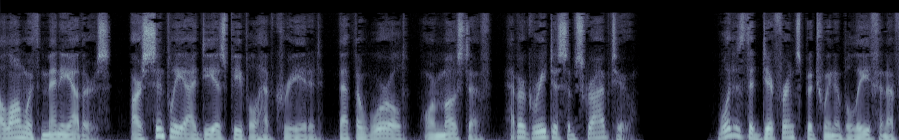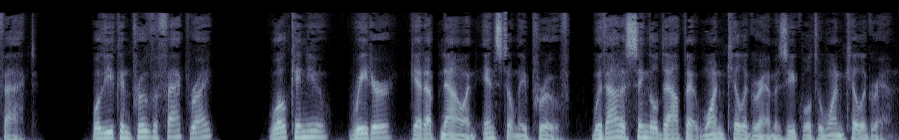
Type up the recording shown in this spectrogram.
along with many others, are simply ideas people have created, that the world, or most of, have agreed to subscribe to. What is the difference between a belief and a fact? Well, you can prove a fact, right? Well, can you, reader, get up now and instantly prove, without a single doubt, that 1 kilogram is equal to 1 kilogram?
